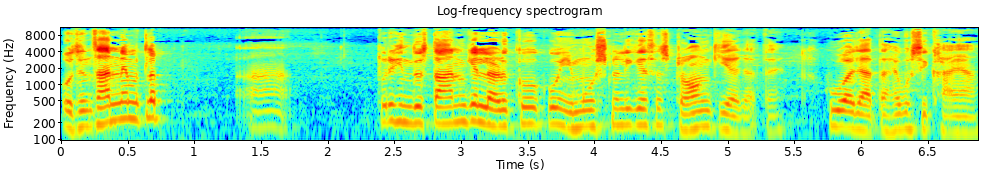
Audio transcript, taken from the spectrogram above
उस इंसान ने मतलब पूरे हिंदुस्तान के लड़कों को इमोशनली कैसे स्ट्रॉन्ग किया जाता है, हुआ जाता है, वो सिखाया।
